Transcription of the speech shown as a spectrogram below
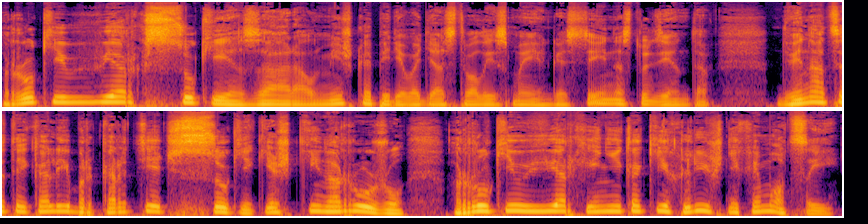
«Руки вверх, суки!» — заорал Мишка, переводя стволы с моих гостей на студентов. «Двенадцатый калибр, картечь, суки, кишки наружу! Руки вверх и никаких лишних эмоций!»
